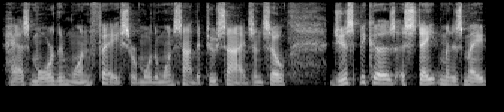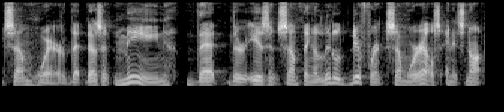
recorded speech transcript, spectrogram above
has more than one face or more than one side. There are two sides. And so, just because a statement is made somewhere, that doesn't mean that there isn't something a little different somewhere else and it's not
